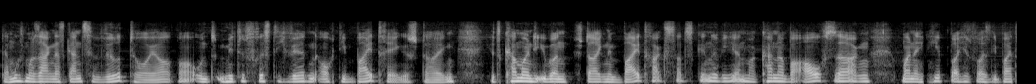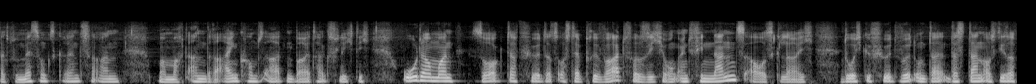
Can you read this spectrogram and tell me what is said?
dann muss man sagen, das Ganze wird teurer und mittelfristig werden auch die Beiträge steigen. Jetzt kann man die über einen steigenden Beitragssatz generieren. Man kann aber auch sagen, man erhebt beispielsweise die Beitragsbemessungsgrenze an, man macht andere Einkommensarten beitragspflichtig oder man sorgt dafür, dass aus der Privatversicherung ein Finanzausgleich durchgeführt wird und dass dann aus dieser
